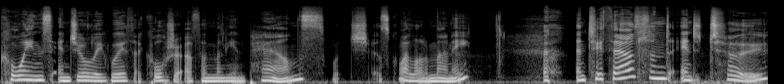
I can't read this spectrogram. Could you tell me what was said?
coins and jewellery worth a quarter of a million pounds, which is quite a lot of money. in 2002,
